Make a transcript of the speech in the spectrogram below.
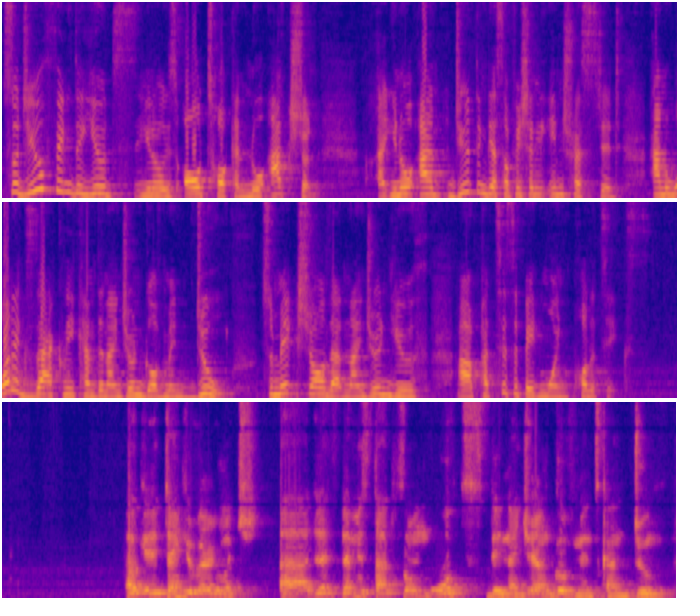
So do you think the youths, you know, is all talk and no action? Uh, you know, and do you think they're sufficiently interested? And what exactly can the Nigerian government do to make sure that Nigerian youth uh, participate more in politics? Okay, thank you very much. Uh, let, let me start from what the Nigerian government can do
